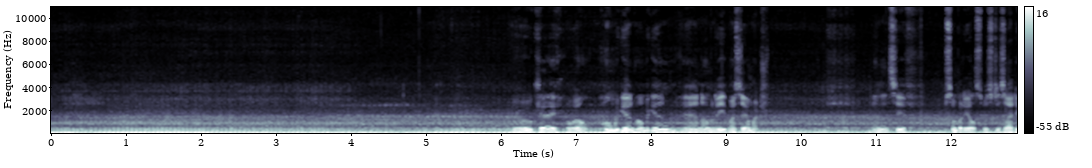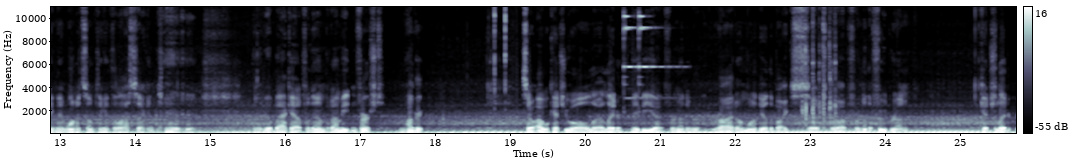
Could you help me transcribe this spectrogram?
Okay, well, home again, home again, and I'm gonna eat my sandwich. And then see if somebody else was deciding they wanted something at the last second. I'll go back out for them, but I'm eating first. I'm hungry. So I will catch you all uh, later, maybe uh, for another ride on one of the other bikes uh, to go out for another food run. Catch you later.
